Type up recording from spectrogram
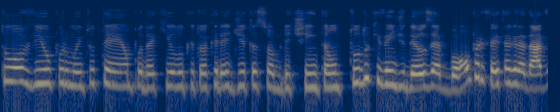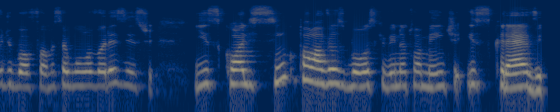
tu ouviu por muito tempo, daquilo que tu acredita sobre ti. Então, tudo que vem de Deus é bom, perfeito, agradável, de boa fama, se algum louvor existe. E escolhe cinco palavras boas que vem na tua mente, escreve,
